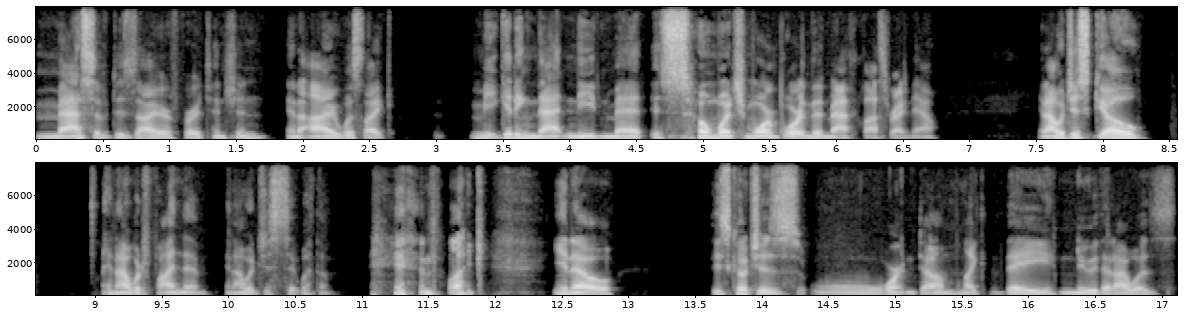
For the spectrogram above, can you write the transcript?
massive desire for attention and I was like me getting that need met is so much more important than math class right now. And I would just go and I would find them and I would just sit with them. And like, you know, these coaches weren't dumb. Like they knew that I was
